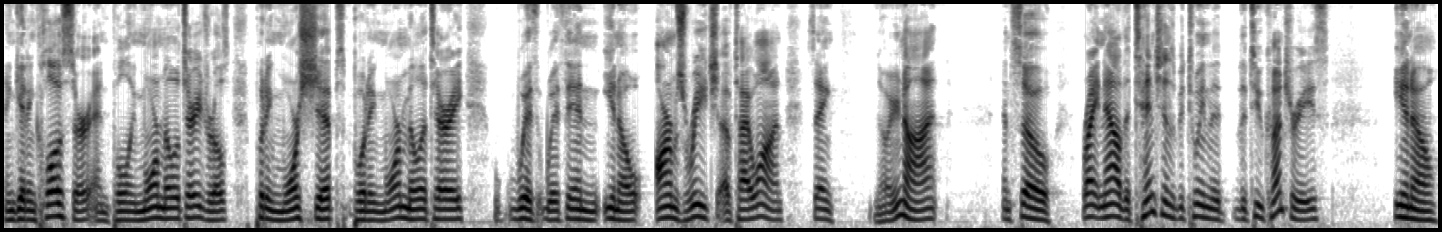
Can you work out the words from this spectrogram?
And getting closer and pulling more military drills, putting more ships, putting more military with within you know arm's reach of Taiwan, saying, no, you're not. And so right now the tensions between the, the two countries, you know,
